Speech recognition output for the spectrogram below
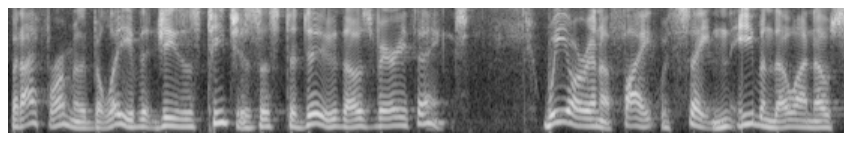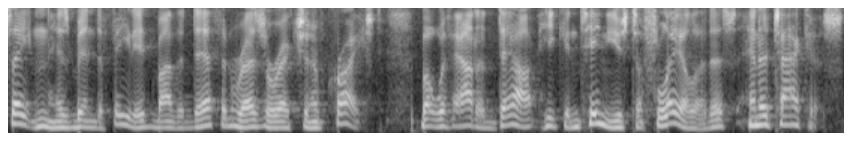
but I firmly believe that Jesus teaches us to do those very things. We are in a fight with Satan, even though I know Satan has been defeated by the death and resurrection of Christ. But without a doubt, he continues to flail at us and attack us.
